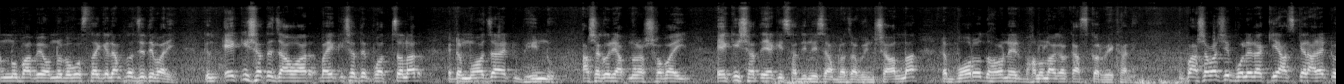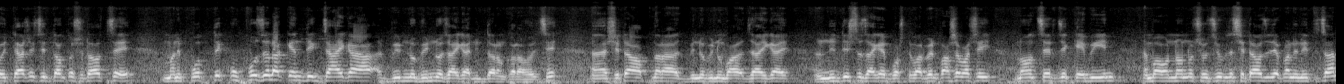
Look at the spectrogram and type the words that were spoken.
অন্যভাবে অন্য ব্যবস্থায় গেলে আমরা যেতে পারি। কিন্তু একই সাথে যাওয়ার বা একই সাথে পথ চলার একটা মজা একটু ভিন্ন। আশা করি আপনারা সবাই একই সাথে একই স্বাধীন নিচে আমরা যাব ইনশাআল্লাহ। একটা বড় ধরনের ভালো লাগা কাজ করবে এখানে। তো পাশাপাশি বলে রাখি, আজকের আরেকটা ঐতিহাসিক সিদ্ধান্ত সেটা হচ্ছে মানে প্রত্যেক উপজেলা কেন্দ্রিক জায়গা ভিন্ন ভিন্ন জায়গা নির্ধারণ করা হয়েছে। সেটা আপনারা ভিন্ন ভিন্ন জায়গায়, নির্দিষ্ট জায়গায় বসতে পারবেন। পাশাপাশি লঞ্চের যে কেবিন বা অন্যান্য সুযোগ সেটাও যদি আপনারা নিতে চান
